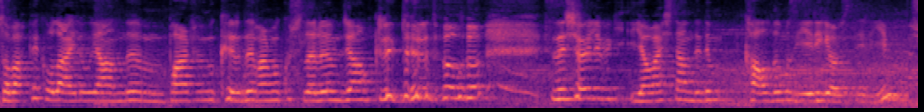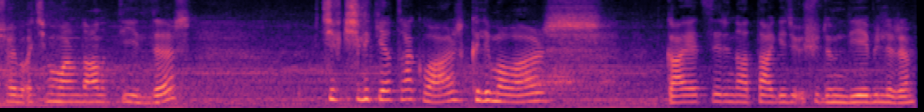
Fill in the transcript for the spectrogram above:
Bu sabah pek olaylı uyandım. Parfümü kırdım. Parmak uçlarım, cam kırıkları dolu. Size şöyle bir yavaştan dedim kaldığımız yeri göstereyim. Şöyle bir açım umarım dağınık değildir. Çift kişilik yatak var, klima var. Gayet serin hatta gece üşüdüm diyebilirim.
